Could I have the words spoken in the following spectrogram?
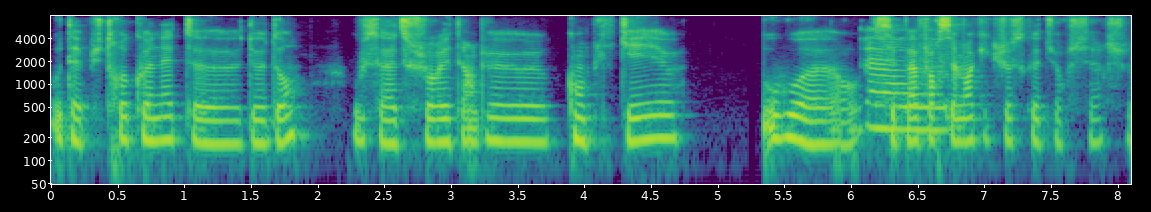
où tu as pu te reconnaître dedans? Où ça a toujours été un peu compliqué? Ou c'est pas forcément quelque chose que tu recherches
